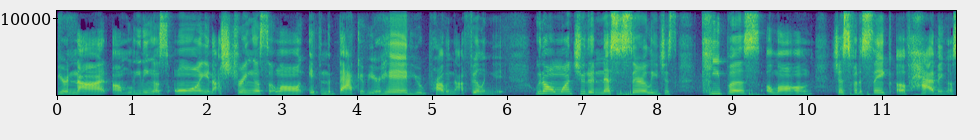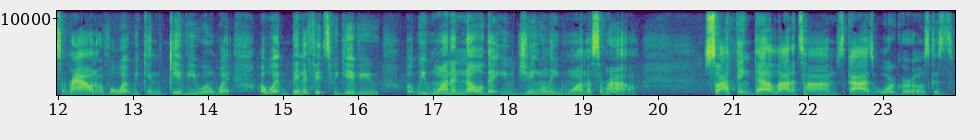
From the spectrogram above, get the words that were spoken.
You're not um, leading us on. You're not stringing us along. If in the back of your head, you're probably not feeling it. We don't want you to necessarily just keep us along just for the sake of having us around or for what we can give you and what or what benefits we give you, but we want to know that you genuinely want us around. So I think that a lot of times guys or girls cuz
